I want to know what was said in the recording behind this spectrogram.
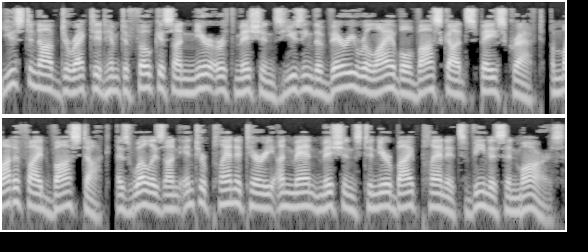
Ustinov directed him to focus on near-Earth missions using the very reliable Voskhod spacecraft, a modified Vostok, as well as on interplanetary unmanned missions to nearby planets Venus and Mars.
